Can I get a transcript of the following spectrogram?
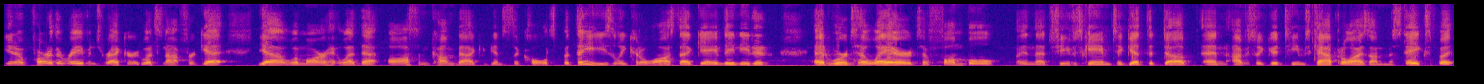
you know, part of the Ravens' record, let's not forget, yeah, Lamar led that awesome comeback against the Colts, but they easily could have lost that game. They needed Edwards Helaire to fumble in that Chiefs game to get the dub. And obviously, good teams capitalize on mistakes, but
